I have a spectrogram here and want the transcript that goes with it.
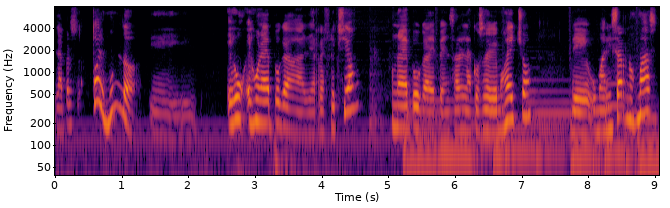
la persona, todo el mundo eh, es, es una época de reflexión, una época de pensar en las cosas que hemos hecho, de humanizarnos más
